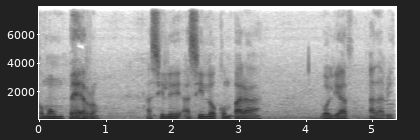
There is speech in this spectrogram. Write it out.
como un perro. Así, así lo compara Goliat a David.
